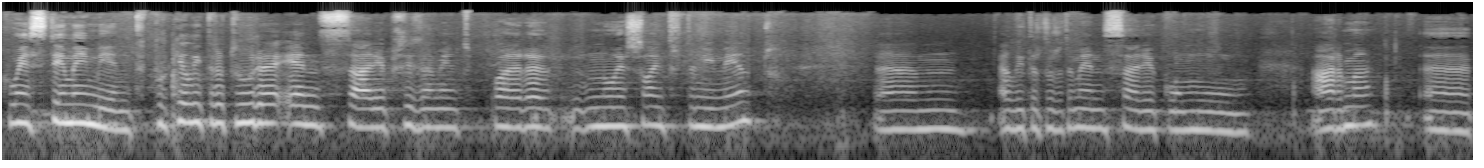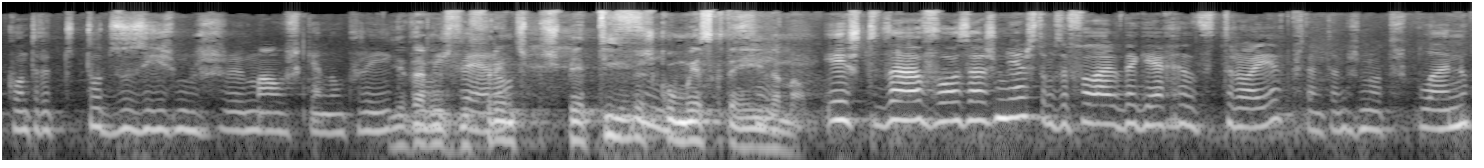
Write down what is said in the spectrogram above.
com esse tema em mente, porque a literatura é necessária precisamente para, não é só entretenimento, hum, a literatura também é necessária como arma ah, contra todos os ismos eh, maus que andam por aí. E a dar-nos proliferam. diferentes perspectivas, Sim, como esse que tem aí sim. na mão. Este dá voz às mulheres, estamos a falar da Guerra de Troia, portanto estamos noutro plano,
